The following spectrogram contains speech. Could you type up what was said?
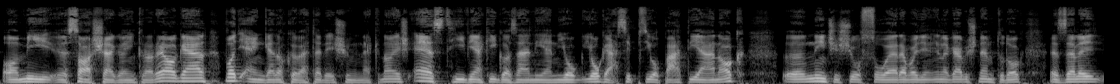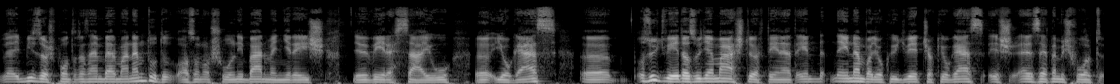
a mi szarságainkra reagál, vagy enged a követelésünknek. Na és ezt hívják igazán ilyen jog, jogászi pszichopátiának, nincs is jó szó erre, vagy én legalábbis nem tudok. Ezzel egy, egy bizonyos ponton az ember már nem tud azonosulni, bármennyire is véres szájú jogász. Az ügyvéd az ugye más történet. Én, én nem vagyok ügyvéd, csak jogász, és ezért nem is volt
